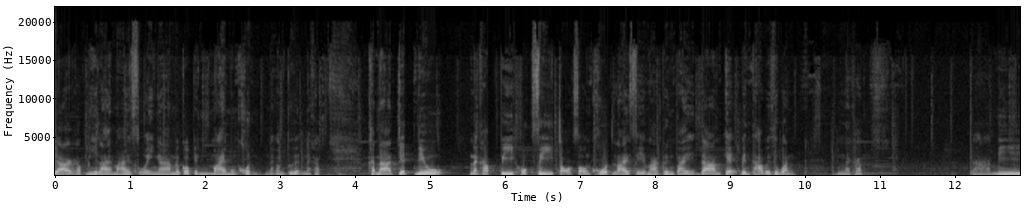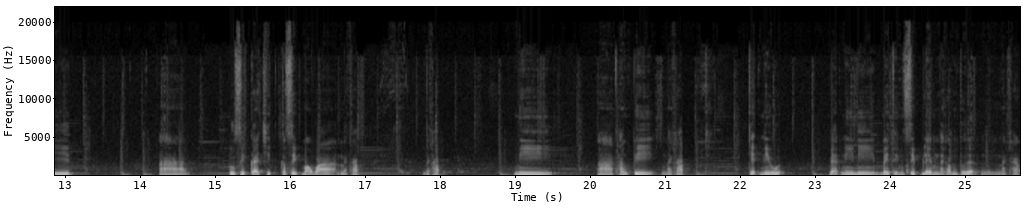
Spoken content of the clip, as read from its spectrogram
ยากนะครับ มีลายไม้สวยงาม แล้วก็เป็นไม้มงคลนะครับเพื่อนนะครับ ขนาด 7 นิ้วนะครับ ปี 64 ตอก 2 โคดลายเสมาครึ่งไป ด้ามแกะเป็นเท้าเวสุวรรณนะครับมี ลูกศิษย์ใกล้ชิดกระซิบมาว่านะครับนะครับ มีทั้งปีนะครับ 7 นิ้วแบบนี้นี่ไม่ถึง 10 เล่มนะครับเพื่อนนะครับ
